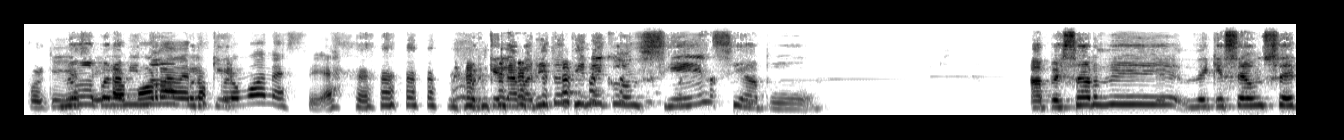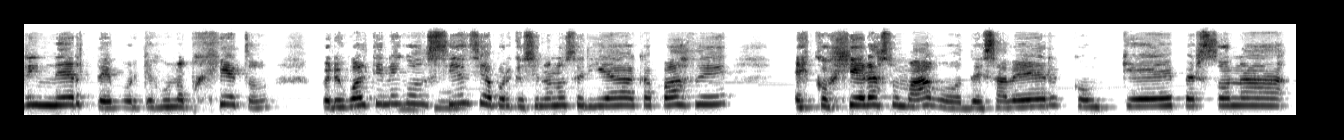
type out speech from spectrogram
porque yo no, soy para la mí morra no, de porque- los plumones. sí. porque la varita tiene conciencia, po. A pesar de, de que sea un ser inerte, porque es un objeto, pero igual tiene conciencia, porque si no, no sería capaz de escoger a su mago, de saber con qué persona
